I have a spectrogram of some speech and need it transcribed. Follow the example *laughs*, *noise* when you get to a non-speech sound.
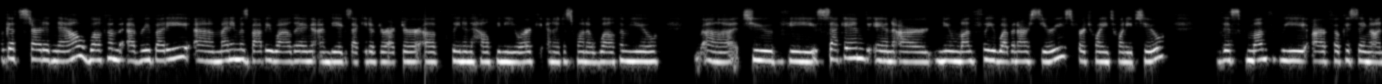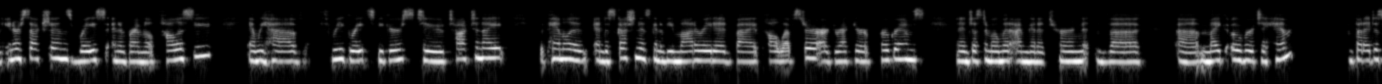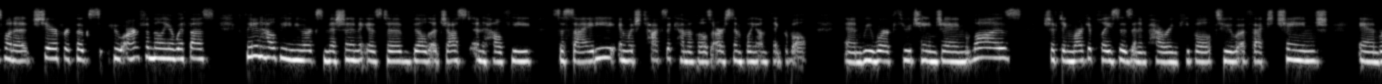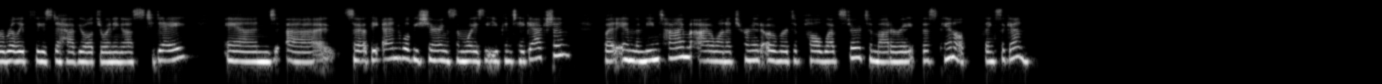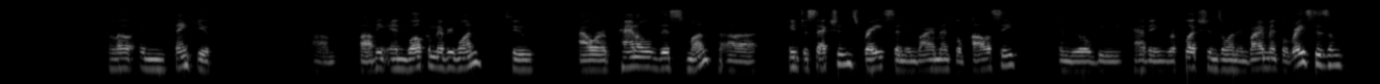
We'll get started now. Welcome, everybody. Um, my name is Bobby Wilding. I'm the Executive Director of Clean and Healthy New York, and I just want to welcome you uh, to the second in our new monthly webinar series for 2022. This month, we are focusing on intersections, race, and environmental policy, and we have three great speakers to talk tonight. The panel and discussion is going to be moderated by Paul Webster, our Director of Programs, and in just a moment, I'm going to turn the uh, mic over to him. But I just want to share for folks who aren't familiar with us, Clean and Healthy New York's mission is to build a just and healthy society in which toxic chemicals are simply unthinkable. And we work through changing laws, shifting marketplaces, and empowering people to affect change. And we're really pleased to have you all joining us today. And uh, so at the end, we'll be sharing some ways that you can take action. But in the meantime, I want to turn it over to Paul Webster to moderate this panel. Thanks again. Hello, and thank you, um, Bobby, and welcome everyone to our panel this month, uh, Intersections, Race, and Environmental Policy and we'll be having reflections on environmental racism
